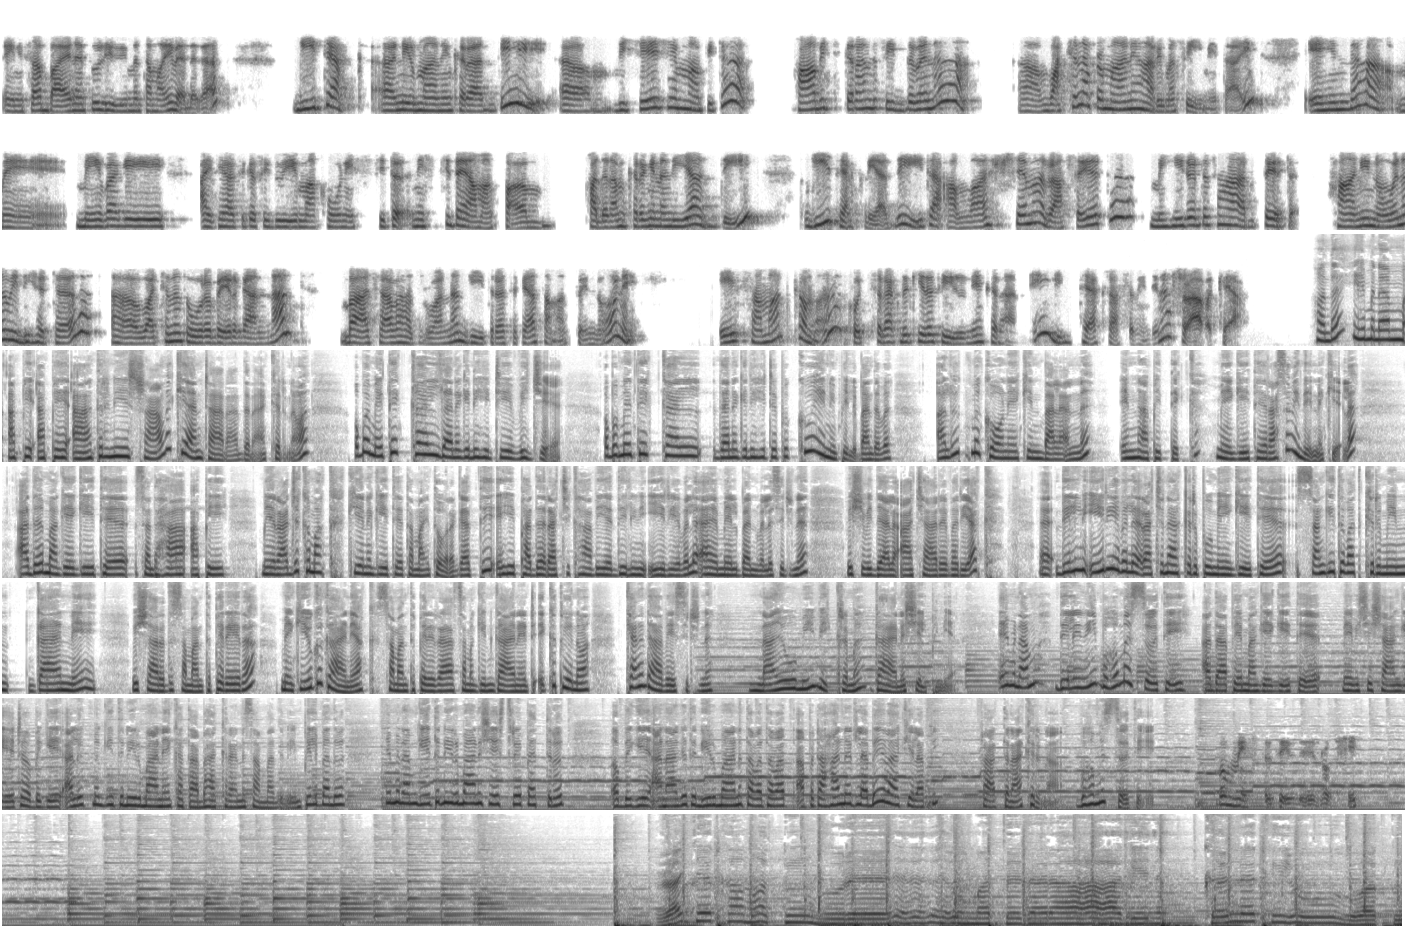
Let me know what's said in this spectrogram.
ඒ නිසා බය නැතුව ලිවීම තමයි වැදගත්. ගීතයක් නිර්මාණය කරද්දී විශේෂයෙන්ම අපිට පාවිච්චි කරන්න සිද්ධ වෙන වචන ප්‍රමාණය හරිම සීමිතයි. ඒ හින්දා මේ මේ වගේ ඓතිහාසික සිදුවීමක් හෝ නිශ්චිත නිශ්චිත යමක් පදනම් කරගෙන ලියද්දී ගීතයක් ලියද්දී ඊට අවශ්‍යම රසයට මිහිරට සහ අර්ථයට හානි නොවන විදිහට වචන තෝර බේර ගන්නත් භාෂාව හසුරුවන්නත් ගීත රචකයා සමත් වෙන්න ඕනේ. ඒ සමත්කම කොච්චරක්ද කියලා තීරණය කරන්නේ ගීතයක් රස විඳින ශ්‍රාවකයා. හොඳයි එහෙමනම් අපි අපේ ආදරණීය ශ්‍රාවකයන්ට ආරාධනා කරනවා ඔබ මෙතෙක් කල් දැනගෙන හිටියේ විජය. ඔබ මෙතෙක් කල් දැනගෙන හිටපු කුවේනි පිළිබඳව අලුත්ම කෝණයකින් බලන්න එන්න අපිත් එක්ක මේ ගීතය රස විඳින්න කියලා. අද මගේ ගීතය සඳහා අපි මේ රජකමක් කියන ගීතය තමයි තෝරගත්තේ. එහි පද රචිකාවිය දිලිනි ඊරියවල ඇය මෙල්බන් වල සිටින විශ්වවිද්‍යාල ආචාර්යවරියක්. දිලිනි ඊරියවල රචනා කරපු මේ ගීතය සංගීතවත් කරමින් ගායන්නේ විශාරද සමන්ත පෙරේරා මේක යුග ගායනයක් සමන්ත පෙරේරා සමගින් ගායනයට එකතු වෙනවා කැනඩාවේ සිටින නයෝමි වික්‍රම ගායන ශිල්පිනිය. එමනම් දිලිනී බොහොම ස්තුතියි. අද අපේ මගේ ගීතය. මේ විශේෂාංගයට ඔබගේ අලුත්ම ගීත නිර්මාණය කතාබහ කරන්න සම්බන්ධවීම පිළිබඳව එමනම් ගීත නිර්මාණ ශේත්‍රය පැත්තනොත් ඔබගේ අනාගත නිර්මාණ තව තවත් අපට අහන්නට ලැබේවා කියලා අපි ප්‍රාර්ථනා කරනවා. බොහොම ස්තුතියි. බොහොම ස්තුතියි රොක්ෂි. රජකමක් හුර මත දරාගෙන කලකියුවක්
